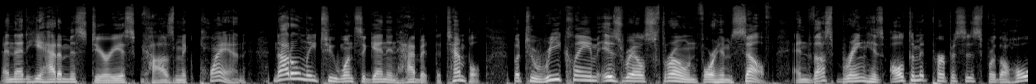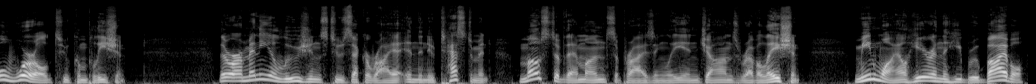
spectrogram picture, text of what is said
and that he had a mysterious cosmic plan, not only to once again inhabit the temple, but to reclaim Israel's throne for himself and thus bring his ultimate purposes for the whole world to completion. There are many allusions to Zechariah in the New Testament, most of them, unsurprisingly, in John's Revelation. Meanwhile, here in the Hebrew Bible,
